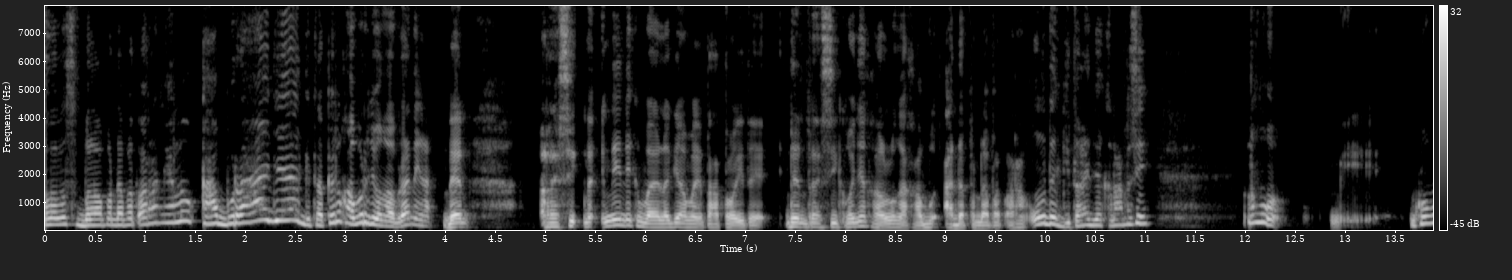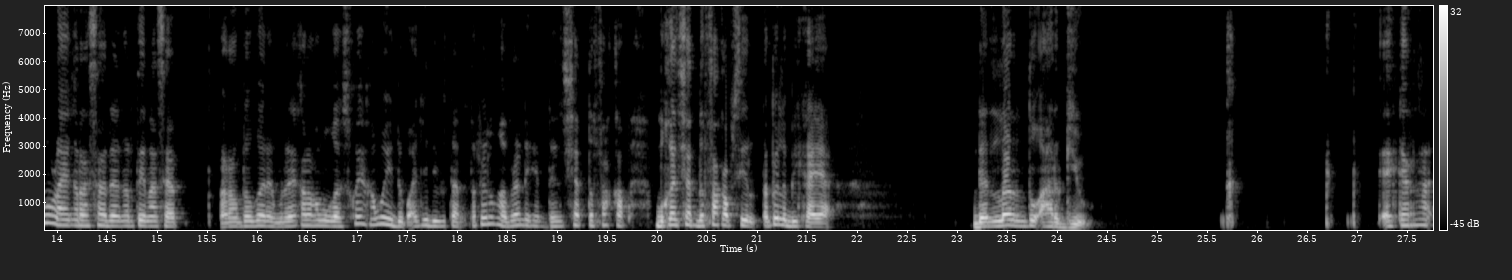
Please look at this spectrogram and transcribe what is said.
lo sebelah pendapat orang ya lo kabur aja gitu. Tapi lo kabur juga nggak berani dan resik nah ini ini kembali lagi sama yang tato itu ya. Dan resikonya kalau lo nggak kabur ada pendapat orang udah gitu aja kenapa sih? Lo mau gue mulai ngerasa ada ngerti nasihat orang tua gue yang bener kalau kamu gak suka ya kamu hidup aja di hutan. Tapi lo nggak berani kan? Dan shut the fuck up. Bukan shut the fuck up sih tapi lebih kayak dan learn to argue. Eh karena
